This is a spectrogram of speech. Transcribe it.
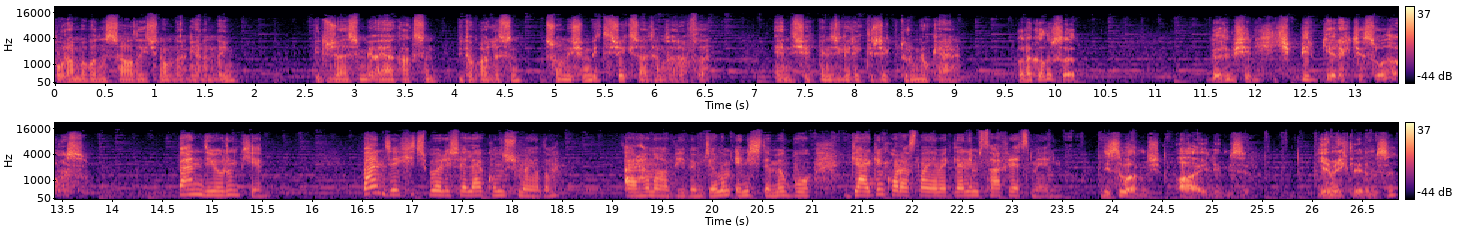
Burhan babanın sağlığı için onların yanındayım. Bir düzelsin, bir ayağa kalksın, bir toparlasın. Sonra işim bitecek zaten o tarafla. Endişe etmenizi gerektirecek bir durum yok yani. Bana kalırsa böyle bir şeyin hiçbir gerekçesi olamaz. Ben diyorum ki bence hiç böyle şeyler konuşmayalım. Erhan abi benim canım eniştemi bu gergin koraslan yemeklerine misafir etmeyelim. Nesi varmış ailemizin, yemeklerimizin?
